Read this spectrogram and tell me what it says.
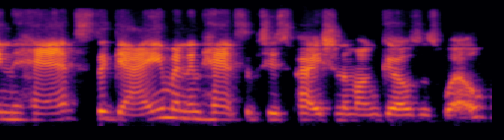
enhance the game and enhance the participation among girls as well.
